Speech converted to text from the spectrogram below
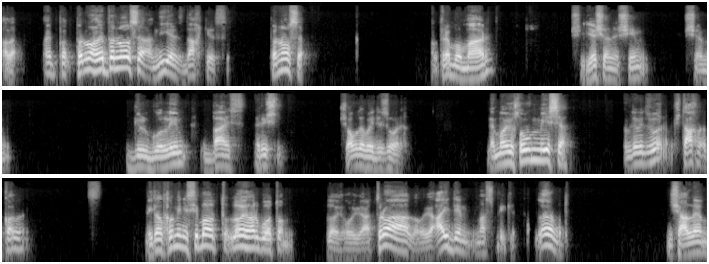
על... פרנוסה, אני אס דחקס, פרנוסה. אלתרבה אמר שיש אנשים שהם גלגולים בייס ראשון, שעובדו בדי זורה. למו יוכלו מיסה, עובדו בדי זורה, משטח וכל זה. בגלל כל מיני סיבות לא יהרגו אותו. לא יהיו התרוע, לא יהיו איידם, מספיק. לא יהרגו אותו. נשאלם,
